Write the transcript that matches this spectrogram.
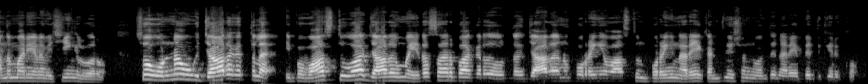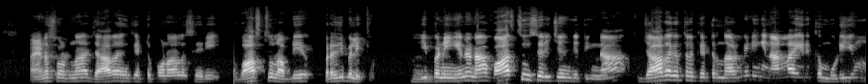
அந்த மாதிரியான விஷயங்கள் வரும். ஸோ ஒன்றா அவங்க ஜாதகத்தில் இப்போ வாஸ்துவா ஜாதகமா எதை சார் பார்க்குறது? ஒருத்தங்க ஜாதகம்னு போடுறீங்க வாஸ்துன்னு போடுறீங்க நிறைய கன்ஃபியூஷன் வந்து நிறைய பேத்துக்கு இருக்கும். நான் என்ன சொல்கிறேன்னா ஜாதகம் கெட்டு போனாலும் சரி வாஸ்துவில் அப்படியே பிரதிபலிக்கும். இப்போ நீங்க என்னன்னா வாஸ்து சரி செஞ்சுட்டீங்கன்னா ஜாதகத்துல கெட்டிருந்தாலுமே நீங்க நல்லா இருக்க முடியும்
